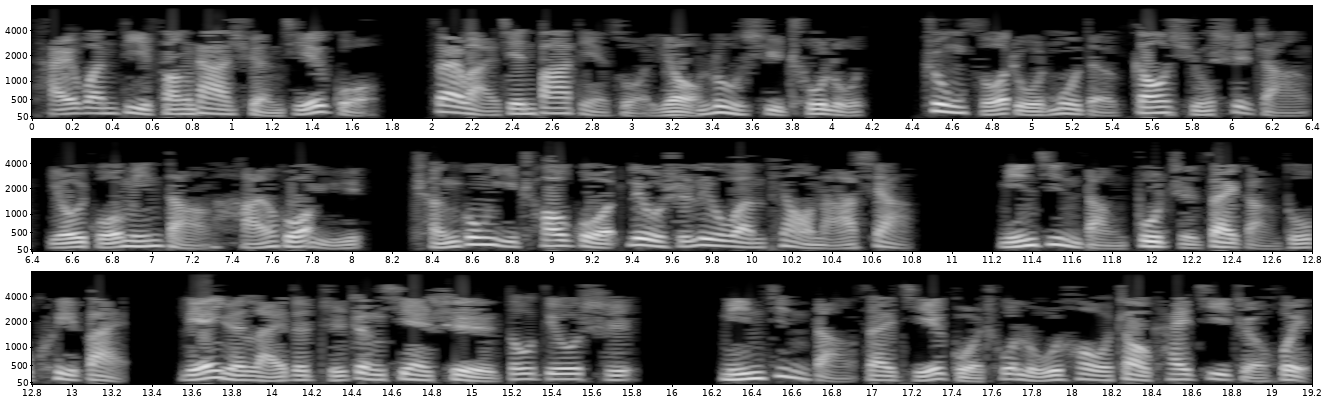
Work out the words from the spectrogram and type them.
台湾地方大选结果在晚间八点左右陆续出炉。众所瞩目的高雄市长由国民党韩国瑜成功以超过六十六万票拿下。民进党不止在港都溃败，连原来的执政县市都丢失。民进党在结果出炉后召开记者会，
